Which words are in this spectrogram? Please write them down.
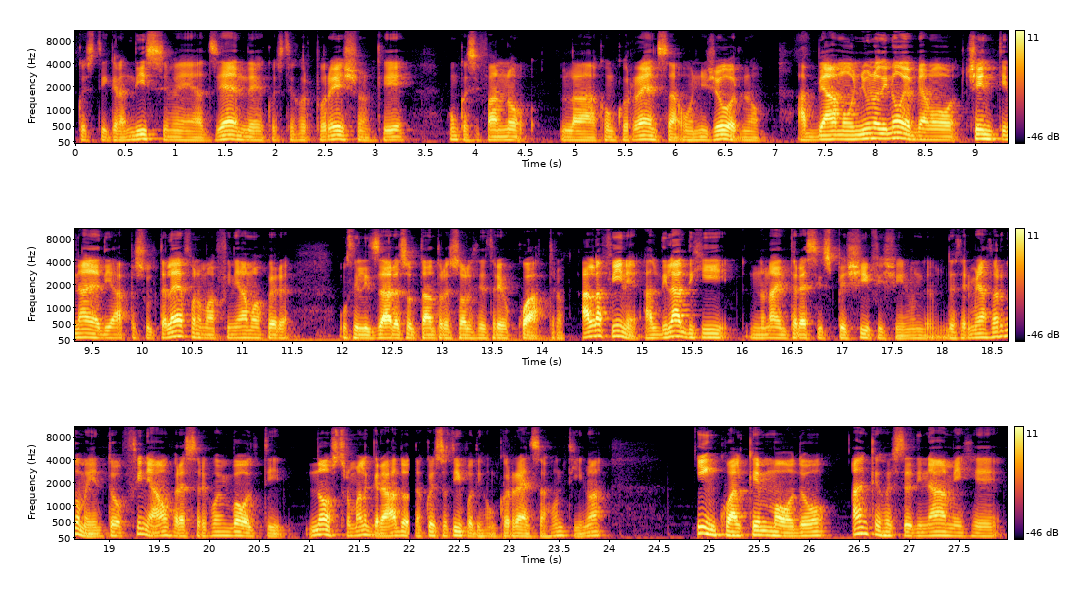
queste grandissime aziende, queste corporation che comunque si fanno la concorrenza ogni giorno. Abbiamo, ognuno di noi abbiamo centinaia di app sul telefono, ma finiamo per utilizzare soltanto le solite 3 o 4. Alla fine, al di là di chi non ha interessi specifici in un determinato argomento, finiamo per essere coinvolti, nostro malgrado, da questo tipo di concorrenza continua. In qualche modo anche queste dinamiche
